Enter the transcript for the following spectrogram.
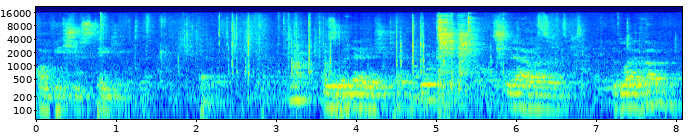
convictions. Thank you. Good morning.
